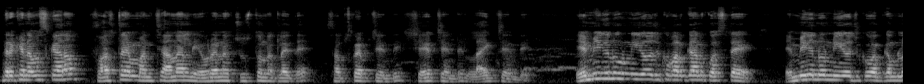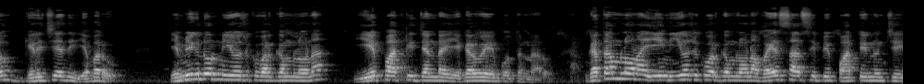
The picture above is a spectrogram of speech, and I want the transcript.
అందరికీ నమస్కారం. ఫస్ట్ టైం మన ఛానల్ని ఎవరైనా చూస్తున్నట్లయితే సబ్స్క్రైబ్ చేయండి షేర్ చేయండి లైక్ చేయండి. ఎమ్మిగనూరు నియోజకవర్గానికి వస్తే ఎమ్మిగనూరు నియోజకవర్గంలో గెలిచేది ఎవరు? ఎమ్మిగనూరు నియోజకవర్గంలోన ఏ పార్టీ జెండా ఎగరవేయబోతున్నారు? గతంలోన ఈ నియోజకవర్గంలోన వైఎస్ఆర్సీపీ పార్టీ నుంచి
